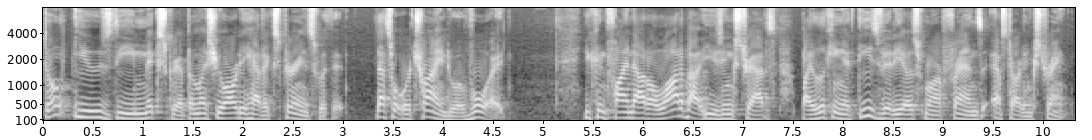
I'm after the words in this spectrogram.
Don't use the mixed grip unless you already have experience with it. That's what we're trying to avoid. You can find out a lot about using straps by looking at these videos from our friends at Starting Strength.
